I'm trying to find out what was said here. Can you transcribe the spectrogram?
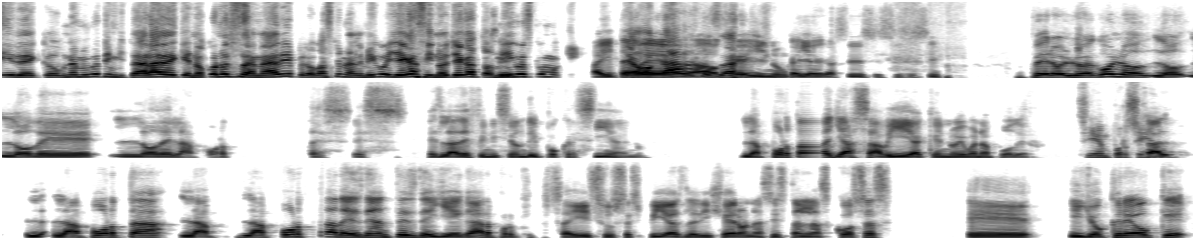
y de que un amigo te invitara de que no conoces a nadie, pero vas con el amigo y llegas y no llega tu Sí. amigo, es como que. Ahí te ¿Qué veo, acá? ah, O sea- y nunca llega, sí, sí, sí, sí, sí. Pero luego lo, lo, lo de lo de la porta es, es, es la definición de hipocresía, ¿no? La porta ya sabía que no iban a poder. 100%. O sea, la, la porta, la, la porta desde antes de llegar, porque pues ahí sus espías le dijeron, así están las cosas. eh, y yo creo que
